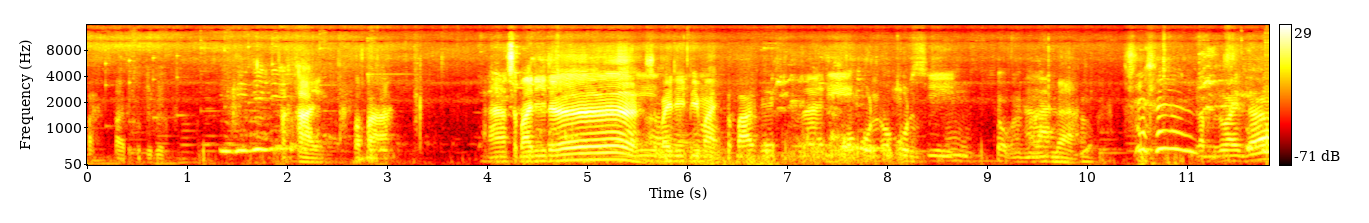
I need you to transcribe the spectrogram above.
ไปไปทุกคนทุกคนทักทายป้าป๋าอ่าสบายดีเด้อสบายดีปีใหม่สบายดีสบายดีอบอุ่นอบอุ่นชีอะไรน่ะลำรวยเด้อ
